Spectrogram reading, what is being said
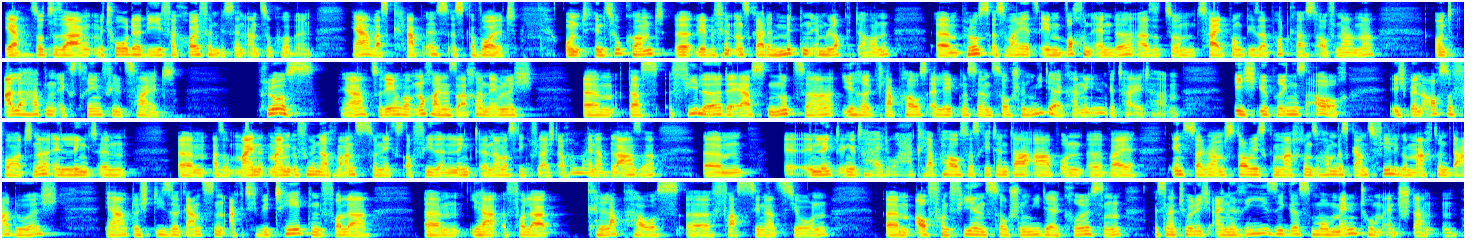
ja, sozusagen Methode, die Verkäufe ein bisschen anzukurbeln. Ja, was knapp ist, ist gewollt. Und hinzu kommt, äh, wir befinden uns gerade mitten im Lockdown. Ähm, plus, es war jetzt eben Wochenende, also zum Zeitpunkt dieser Podcast-Aufnahme. Und alle hatten extrem viel Zeit. Plus, ja, zudem kommt noch eine Sache, nämlich, ähm, dass viele der ersten Nutzer ihre Clubhouse-Erlebnisse in Social-Media-Kanälen geteilt haben. Ich übrigens auch. Ich bin auch sofort ne, in LinkedIn, ähm, also mein, meinem Gefühl nach waren es zunächst auch viele in LinkedIn, aber es liegt vielleicht auch in meiner Blase, ähm, in LinkedIn geteilt, wow, Clubhouse, was geht denn da ab? Und äh, bei Instagram Stories gemacht und so haben das ganz viele gemacht und dadurch, ja, durch diese ganzen Aktivitäten voller, ähm, ja, voller Clubhouse-Faszination, äh, ähm, auch von vielen Social Media Größen, ist natürlich ein riesiges Momentum entstanden.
